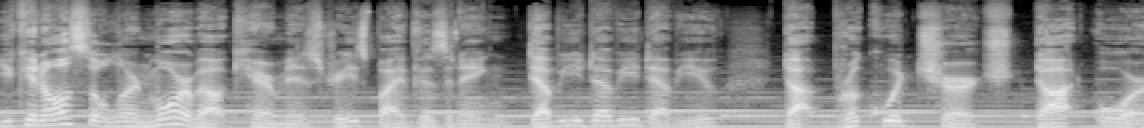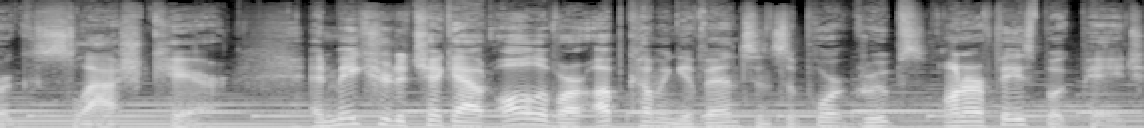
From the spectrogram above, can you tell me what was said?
You can also learn more about Care Ministries by visiting www.brookwoodchurch.org/care and make sure to check out all of our upcoming events and support groups on our Facebook page,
